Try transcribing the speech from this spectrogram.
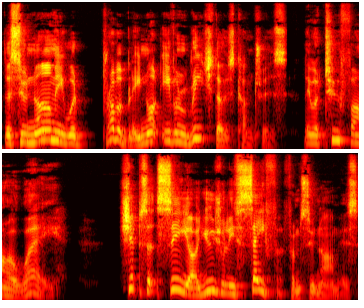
The tsunami would probably not even reach those countries. They were too far away. Ships at sea are usually safe from tsunamis.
